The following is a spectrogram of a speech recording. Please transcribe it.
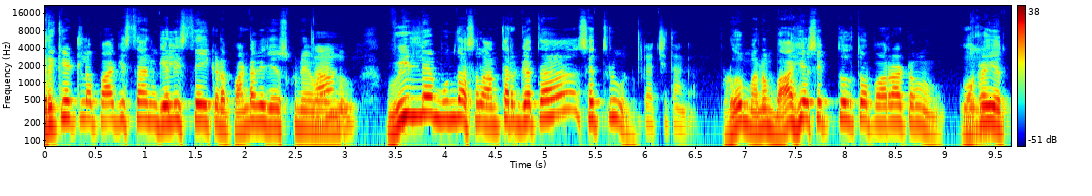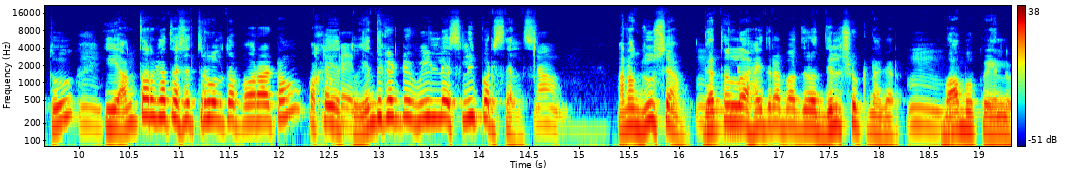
క్రికెట్లో పాకిస్తాన్ గెలిస్తే ఇక్కడ పండగ చేసుకునేవాళ్ళు. వీళ్ళే ముందు అసలు అంతర్గత శత్రువులు. ఖచ్చితంగా. ఇప్పుడు మనం బాహ్య శక్తులతో పోరాటం ఒక ఎత్తు ఈ అంతర్గత శత్రువులతో పోరాటం ఒక ఎత్తు. ఎందుకంటే వీళ్ళే స్లీపర్ సెల్స్. మనం చూసాం గతంలో హైదరాబాద్లో దిల్సుఖ్ నగర్ బాంబు పేలు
